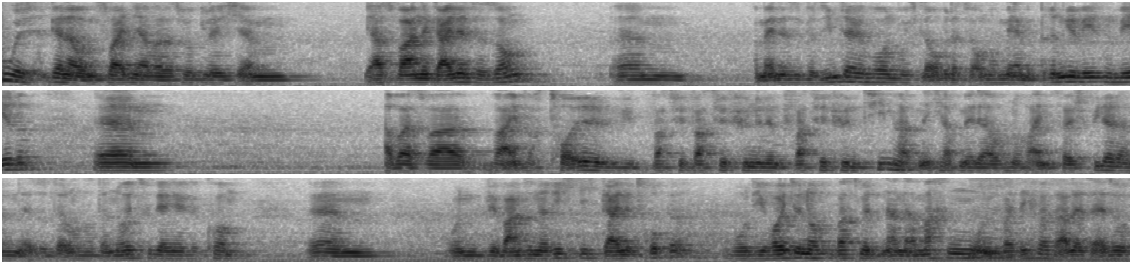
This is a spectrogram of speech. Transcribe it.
cool. Genau, im zweiten Jahr war das wirklich, ähm, ja, es war eine geile Saison. Ähm, am Ende sind wir Siebter geworden, wo ich glaube, dass wir auch noch mehr mit drin gewesen wäre. Ähm, aber es war, war einfach toll, wie, was, wir, was, wir für eine, was wir für ein Team hatten. Ich habe mir da auch noch ein, zwei Spieler, dann, also da auch noch dann Neuzugänge gekommen. Ähm, und wir waren so eine richtig geile Truppe, wo die heute noch was miteinander machen und Mhm. weiß ich was alles. Also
